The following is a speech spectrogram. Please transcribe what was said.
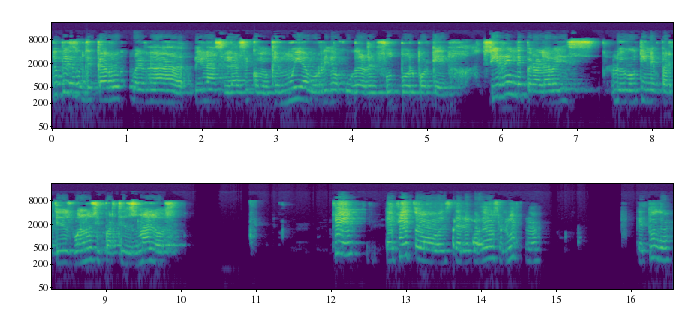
yo pienso que Carlos Vela, Vela se le hace como que muy aburrido jugar el fútbol porque sí rinde, pero a la vez luego tiene partidos buenos y partidos malos. Sí, es cierto, este, recordemos el último que tuvo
